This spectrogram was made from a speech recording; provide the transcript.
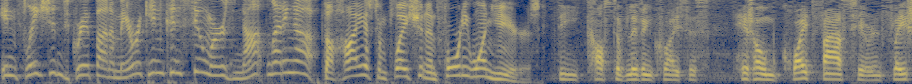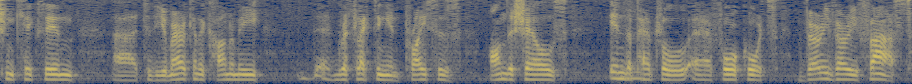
Inflation's grip on American consumers not letting up. The highest inflation in 41 years. The cost of living crisis hit home quite fast here. Inflation kicks in to the American economy, uh, reflecting in prices on the shelves, in the mm. petrol uh, forecourts, very, very fast.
